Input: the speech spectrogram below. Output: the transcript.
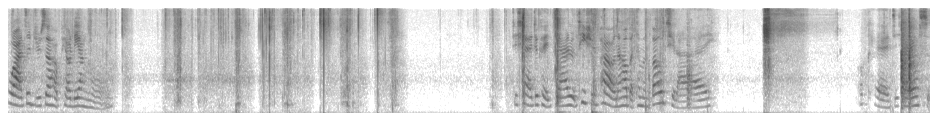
哇，这橘色好漂亮哦！接下来就可以加入剃须泡，然后把它们包起来。OK，接下来用史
